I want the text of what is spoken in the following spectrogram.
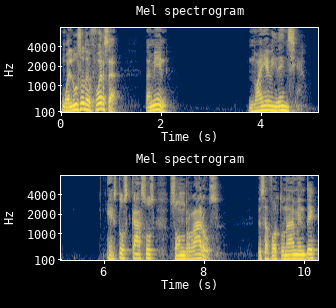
O el uso de fuerza. También. No hay evidencia. Estos casos son raros. Desafortunadamente,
